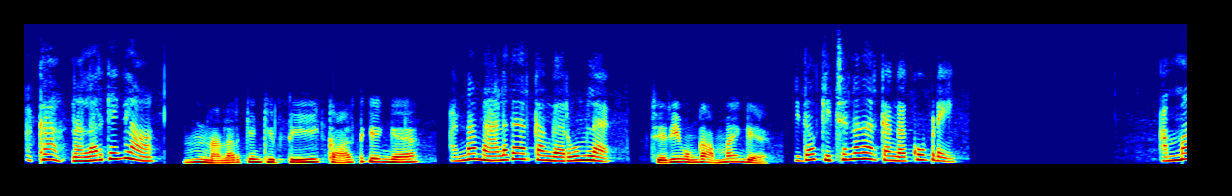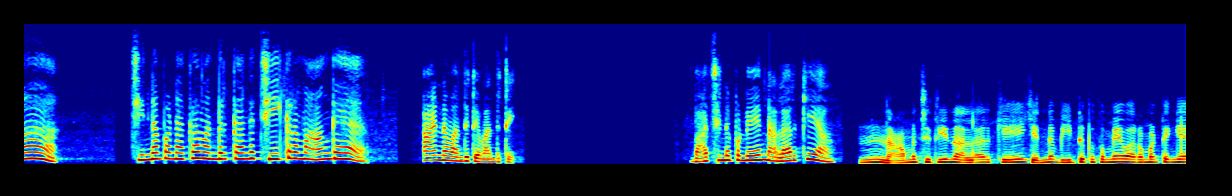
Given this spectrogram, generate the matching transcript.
அக்கா நல்லா இருக்கீங்களா? ம் நல்லா இருக்கேன் கீர்த்தி. கார்த்திக் எங்க? அண்ணா மேலே தான் இருக்காங்க ரூம்ல சரி உங்க அம்மா எங்க? இதோ கிச்சன்ல தான் இருக்காங்க கூப்பிடேன் அம்மா சின்ன பண்ணக்கா வந்திருக்காங்க சீக்கிரம் வாங்க. ஆ நான் வந்துட்டேன் வந்துட்டேன். வா சின்ன பொண்ணு நல்லா இருக்கியா? ம் நாம சித்தி நல்லா இருக்கே. என்ன வீட்டு பக்கமே வர மாட்டேங்க?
